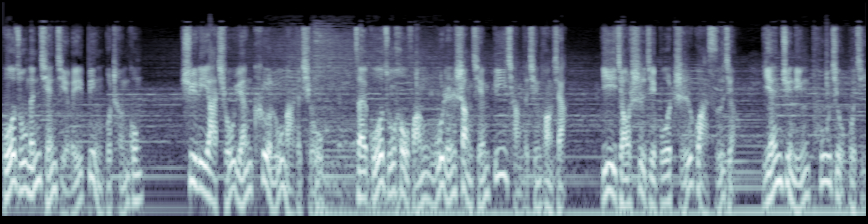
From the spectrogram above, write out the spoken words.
国足门前解围并不成功，叙利亚球员克鲁马的球在国足后防无人上前逼抢的情况下，一脚世界波直挂死角，严俊凌扑救不及。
